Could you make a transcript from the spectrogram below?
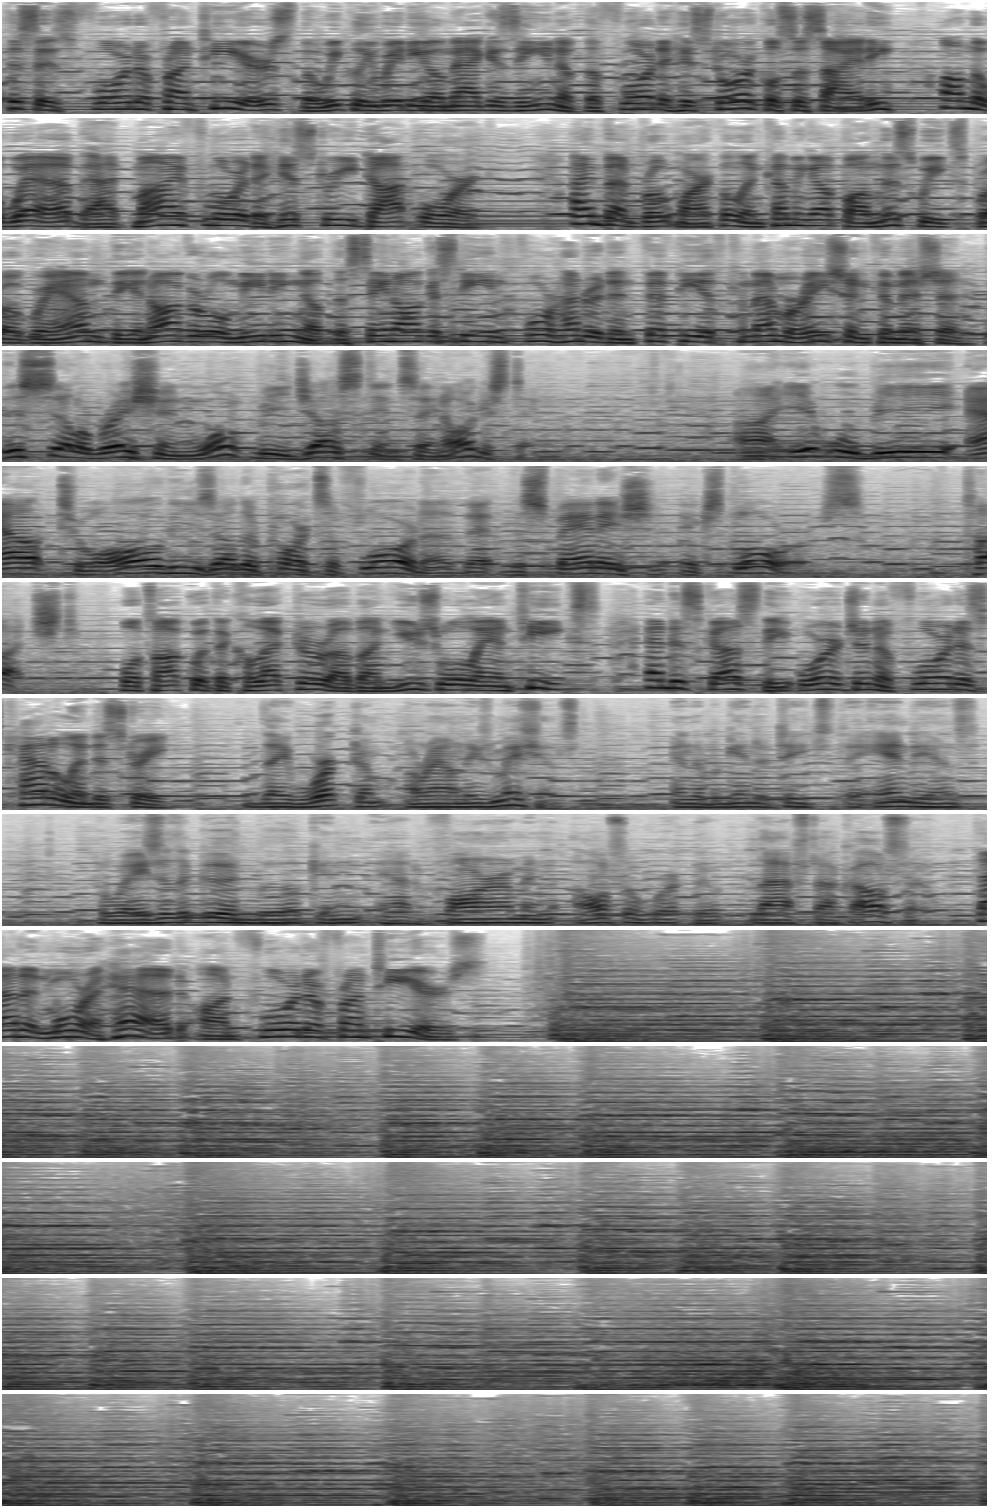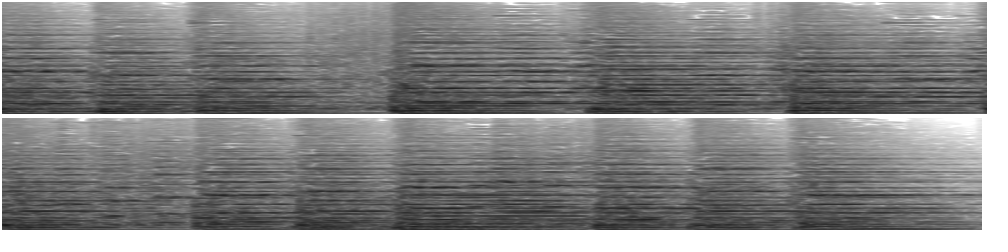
This is Florida Frontiers, the weekly radio magazine of the Florida Historical Society, on the web at myfloridahistory.org. I'm Ben Brotemarkle, and coming up on this week's program, the inaugural meeting of the St. Augustine 450th Commemoration Commission. This celebration won't be just in St. Augustine. Uh, it will be out to all these other parts of Florida that the Spanish explorers touched. We'll talk with the collector of unusual antiques and discuss the origin of Florida's cattle industry. They worked them around these missions, and they began to teach the Indians the ways of the good book and how to farm and also work the livestock also. That and more ahead on Florida Frontiers.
